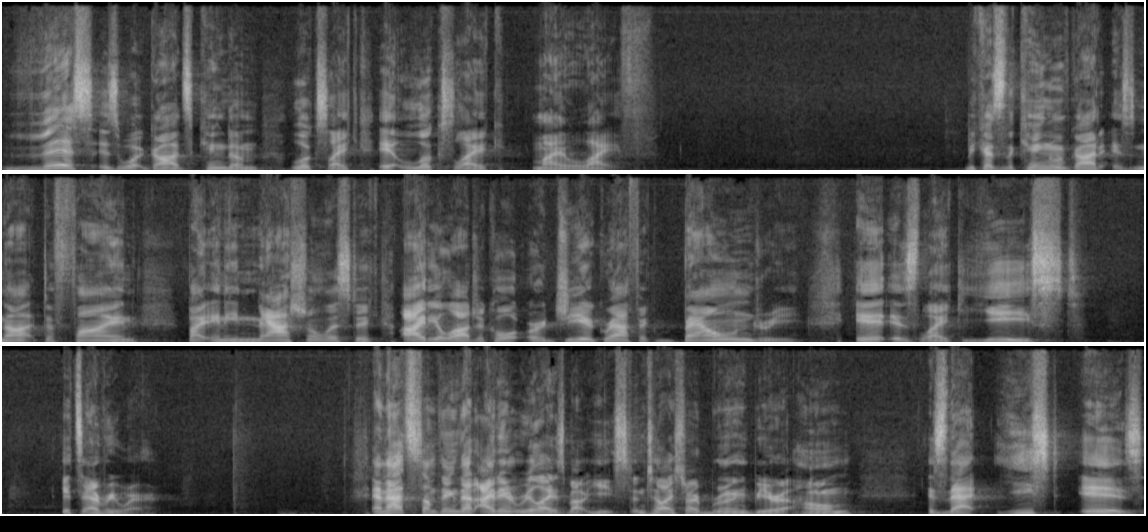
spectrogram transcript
this is what God's kingdom looks like. It looks like my life. Because the kingdom of God is not defined by any nationalistic, ideological, or geographic boundary. It is like yeast, it's everywhere. And that's something that I didn't realize about yeast until I started brewing beer at home is that yeast is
